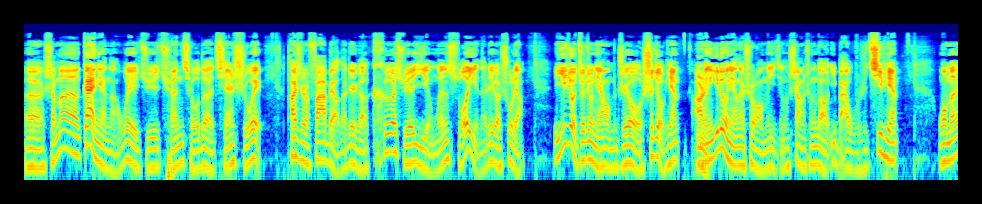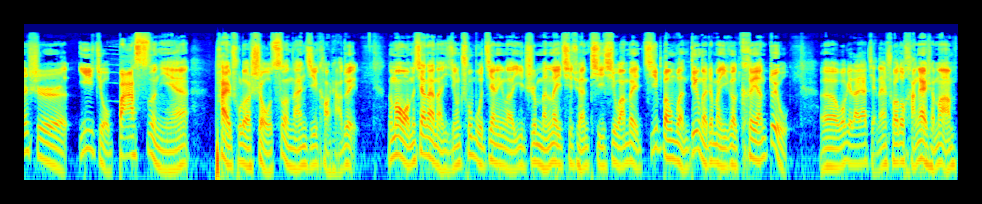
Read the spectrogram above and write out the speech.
呃，什么概念呢？位居全球的前十位。它是发表的这个科学引文索引的这个数量。一九九九年我们只有十九篇，二零一六年的时候我们已经上升到一百五十七篇。我们是一九八四年派出了首次南极考察队，那么我们现在呢，已经初步建立了一支门类齐全、体系完备、基本稳定的这么一个科研队伍。呃，我给大家简单说，都涵盖什么啊？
